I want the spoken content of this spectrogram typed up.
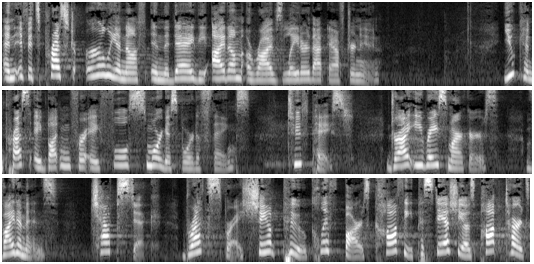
And if it's pressed early enough in the day, the item arrives later that afternoon. You can press a button for a full smorgasbord of things toothpaste, dry erase markers, vitamins, chapstick, breath spray, shampoo, Clif bars, coffee, pistachios, Pop Tarts,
